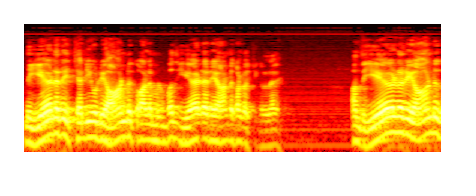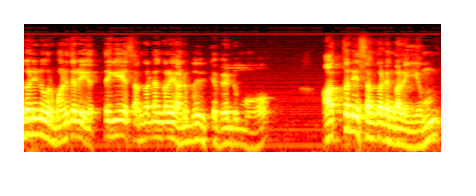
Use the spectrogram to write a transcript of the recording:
இந்த ஏழரை சனியுடைய ஆண்டு காலம் என்பது ஏழரை ஆண்டுகள் வச்சுக்கங்களேன். அந்த ஏழரை ஆண்டுகளில் ஒரு மனிதரை எத்தகைய சங்கடங்களை அனுபவிக்க வேண்டுமோ அத்தனை சங்கடங்களையும்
